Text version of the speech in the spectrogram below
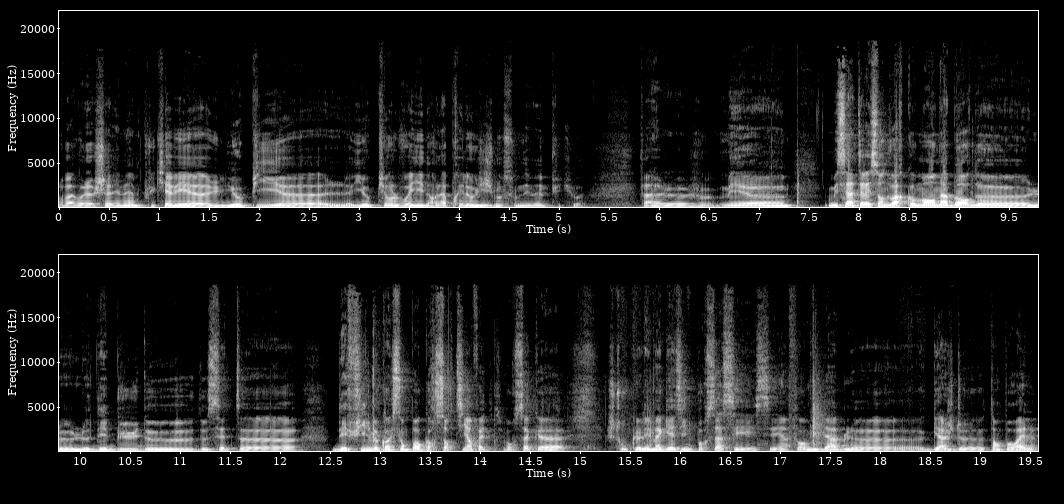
Oh bah voilà je savais même plus qu'il y avait euh, Yopi euh, le Yopi on le voyait dans la prélogie je me souvenais même plus tu vois. Enfin je- je- mais euh, mais c'est intéressant de voir comment on aborde euh, le, le début de, de cette euh, des films quand ils sont pas encore sortis en fait. C'est pour ça que je trouve que les magazines pour ça c'est c'est un formidable euh, gage de temporel.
